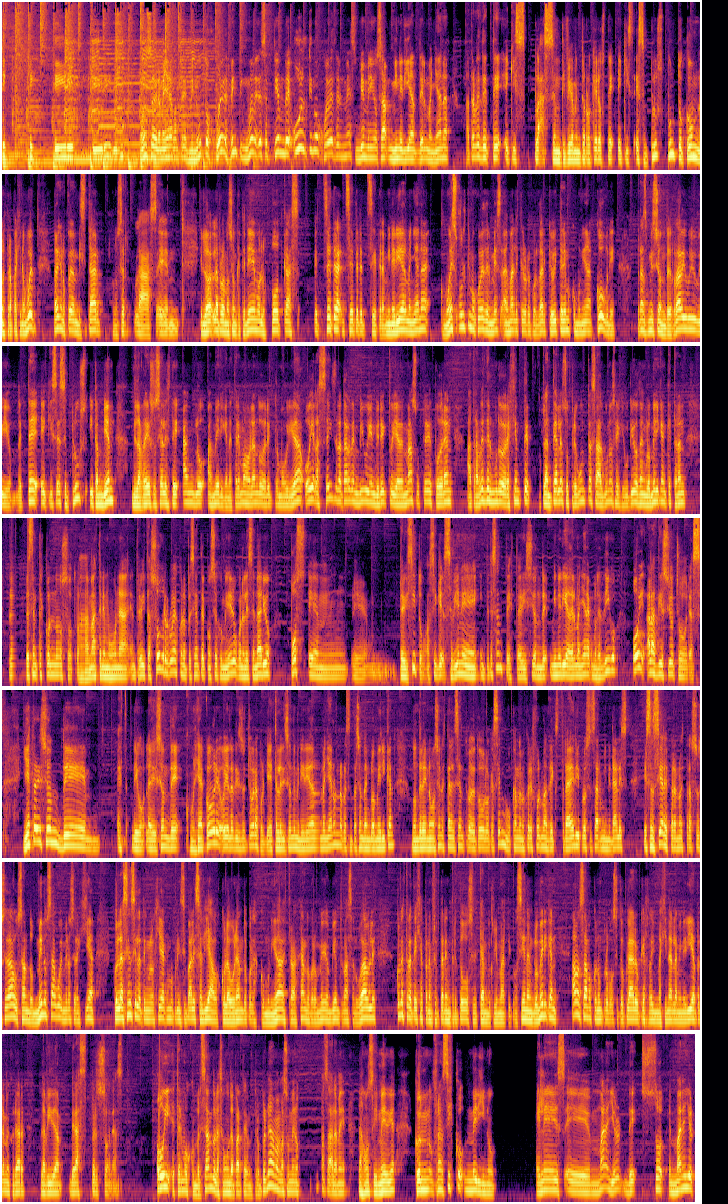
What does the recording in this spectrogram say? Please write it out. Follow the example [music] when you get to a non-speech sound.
tic, tiri, tiri, tiri. 11 de la mañana con 3 minutos, jueves 29 de septiembre, último jueves del mes. Bienvenidos a Minería del Mañana a través de TX Plus, científicamente rockeros, txsplus.com, nuestra página web, para que nos puedan visitar, conocer las, eh, la, la programación que tenemos, los podcasts, etcétera, etcétera, etcétera. Minería del Mañana, como es último jueves del mes, además les quiero recordar que hoy tenemos comunidad Cobre transmisión de Radio Bio, Bio de TXS Plus y también de las redes sociales de Anglo American. Estaremos hablando de electromovilidad hoy a las 6 de la tarde en vivo y en directo y además ustedes podrán a través del muro de la gente plantearle sus preguntas a algunos ejecutivos de Anglo American que estarán presentes con nosotros. Además tenemos una entrevista sobre ruedas con el presidente del Consejo Minero con el escenario post eh. Así que se viene interesante esta edición de Minería del Mañana, como les digo, hoy a las 18 horas. Y esta edición de, digo, la edición de Comunidad Cobre, hoy a las 18 horas, porque esta es la edición de Minería del Mañana, una presentación de Anglo American, donde la innovación está en el centro de todo lo que hacemos, buscando mejores formas de extraer y procesar minerales esenciales para nuestra sociedad, usando menos agua y menos energía, con la ciencia y la tecnología como principales aliados, colaborando con las comunidades, trabajando para un medio ambiente más saludable, con estrategias para enfrentar entre todos el cambio climático. Así en Anglo American avanzamos con un propósito claro que es reimaginar la minería para mejorar la vida de las personas. Hoy estaremos conversando la segunda parte de nuestro programa, más o menos pasada las once y media, con Francisco Merino. Él es eh, manager de so manager,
